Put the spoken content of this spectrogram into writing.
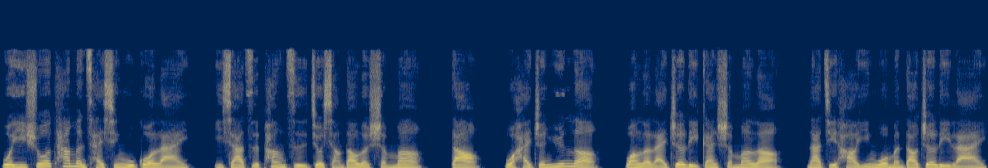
我一说，他们才醒悟过来，一下子胖子就想到了什么，道：“我还真晕了，忘了来这里干什么了。那记号引我们到这里来，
